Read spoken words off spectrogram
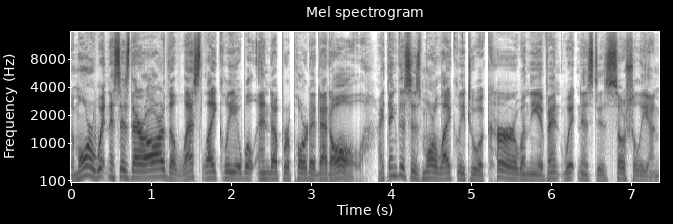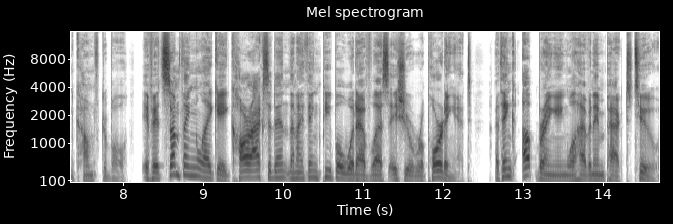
The more witnesses there are, the less likely it will end up reported at all. I think this is more likely to occur when the event witnessed is socially uncomfortable. If it's something like a car accident, then I think people would have less issue reporting it. I think upbringing will have an impact too.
